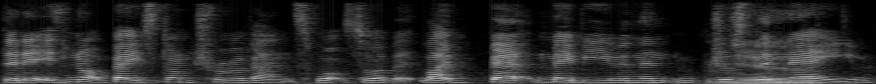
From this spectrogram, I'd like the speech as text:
that it is not based on true events whatsoever, like be, maybe even the, just the name,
